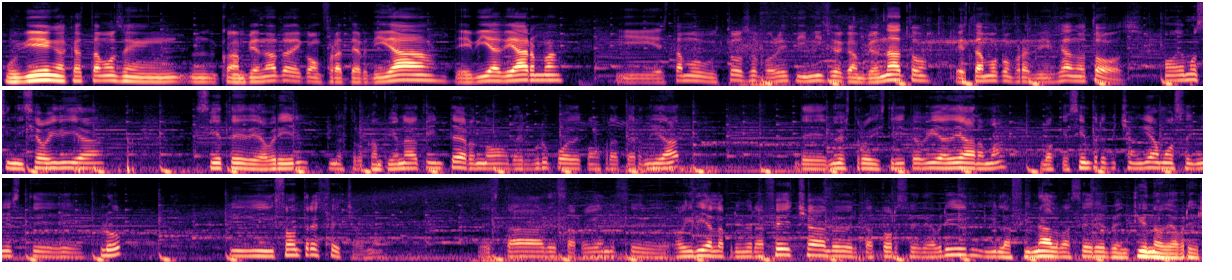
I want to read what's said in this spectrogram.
Muy bien, acá estamos en el campeonato de confraternidad de Vía de Armas y estamos gustosos por este inicio de campeonato. Estamos confraternizando todos. Hemos iniciado hoy día, 7 de abril, nuestro campeonato interno del grupo de confraternidad de nuestro distrito Vía de Arma, lo que siempre pichangueamos en este club, y son tres fechas. Está desarrollándose hoy día la primera fecha, luego el 14 de abril y la final va a ser el 21 de abril.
